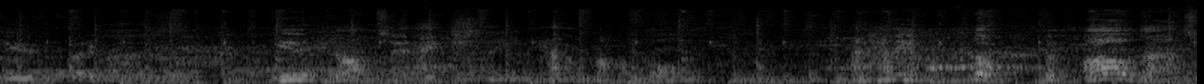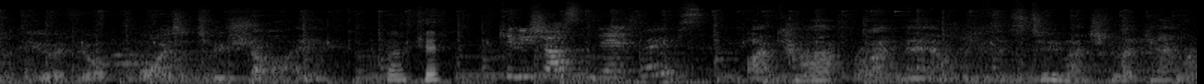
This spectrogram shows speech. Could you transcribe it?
queue for photographs. You've got to actually have a proper form. And having a proper look, look, I'll dance with you if your boys are too shy. Okay. Can you show us some dance moves? I can't right now because it's too much for the camera.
